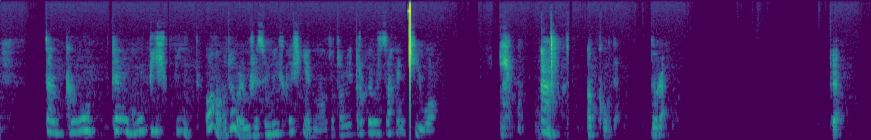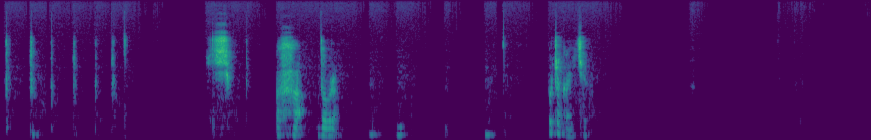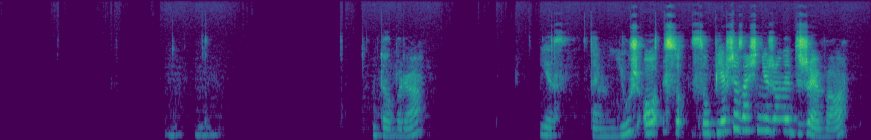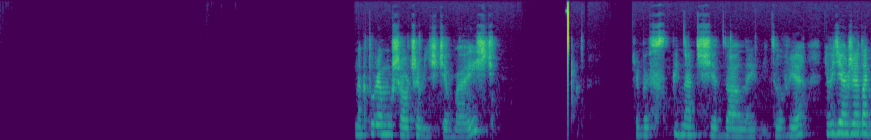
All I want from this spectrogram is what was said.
ta głup, ten głupi świt? O, dobra, już jestem blisko śniegu, no to to mnie trochę już zachęciło. Mm. O kurde, dobra. E. Aha, dobra. Poczekajcie. Dobra. Jestem już. O, so, są pierwsze zaśnieżone drzewa. Na które muszę oczywiście wejść. Żeby wspinać się dalej, widzowie. Nie wiedziałem, że ja tak,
